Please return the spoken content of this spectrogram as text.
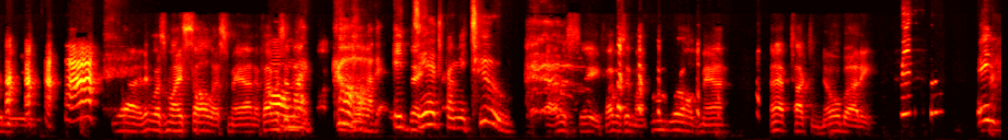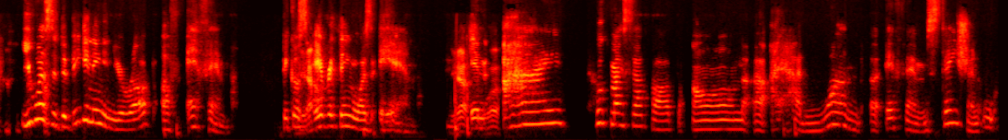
yeah and it was my solace man. If i was oh in my god world, it did for me too. Yeah, i was safe. I was in my own world man. I have to talk to nobody. And you was at the beginning in europe of fm because yeah. everything was am yes and i hooked myself up on, uh, I had one uh, FM station who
